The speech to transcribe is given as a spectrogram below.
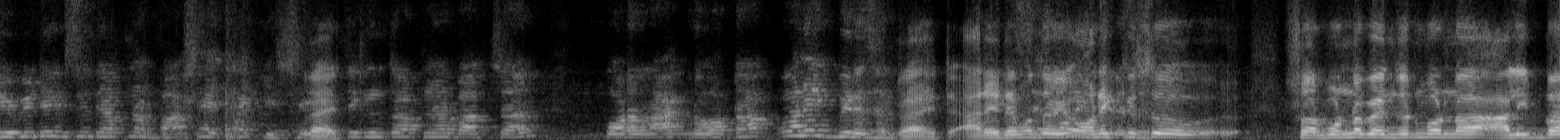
বেবি ডেস্ক যদি আপনার বাসায় থাকে সেক্ষেত্রে কিন্তু আপনার বাচ্চার পড়ার আগ্রহটা অনেক বেড়ে যাবে। রাইট আর এটার মধ্যে অনেক কিছু যাবে। স্বরবর্ণ ব্যঞ্জন বর্ণ আলিফ বা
